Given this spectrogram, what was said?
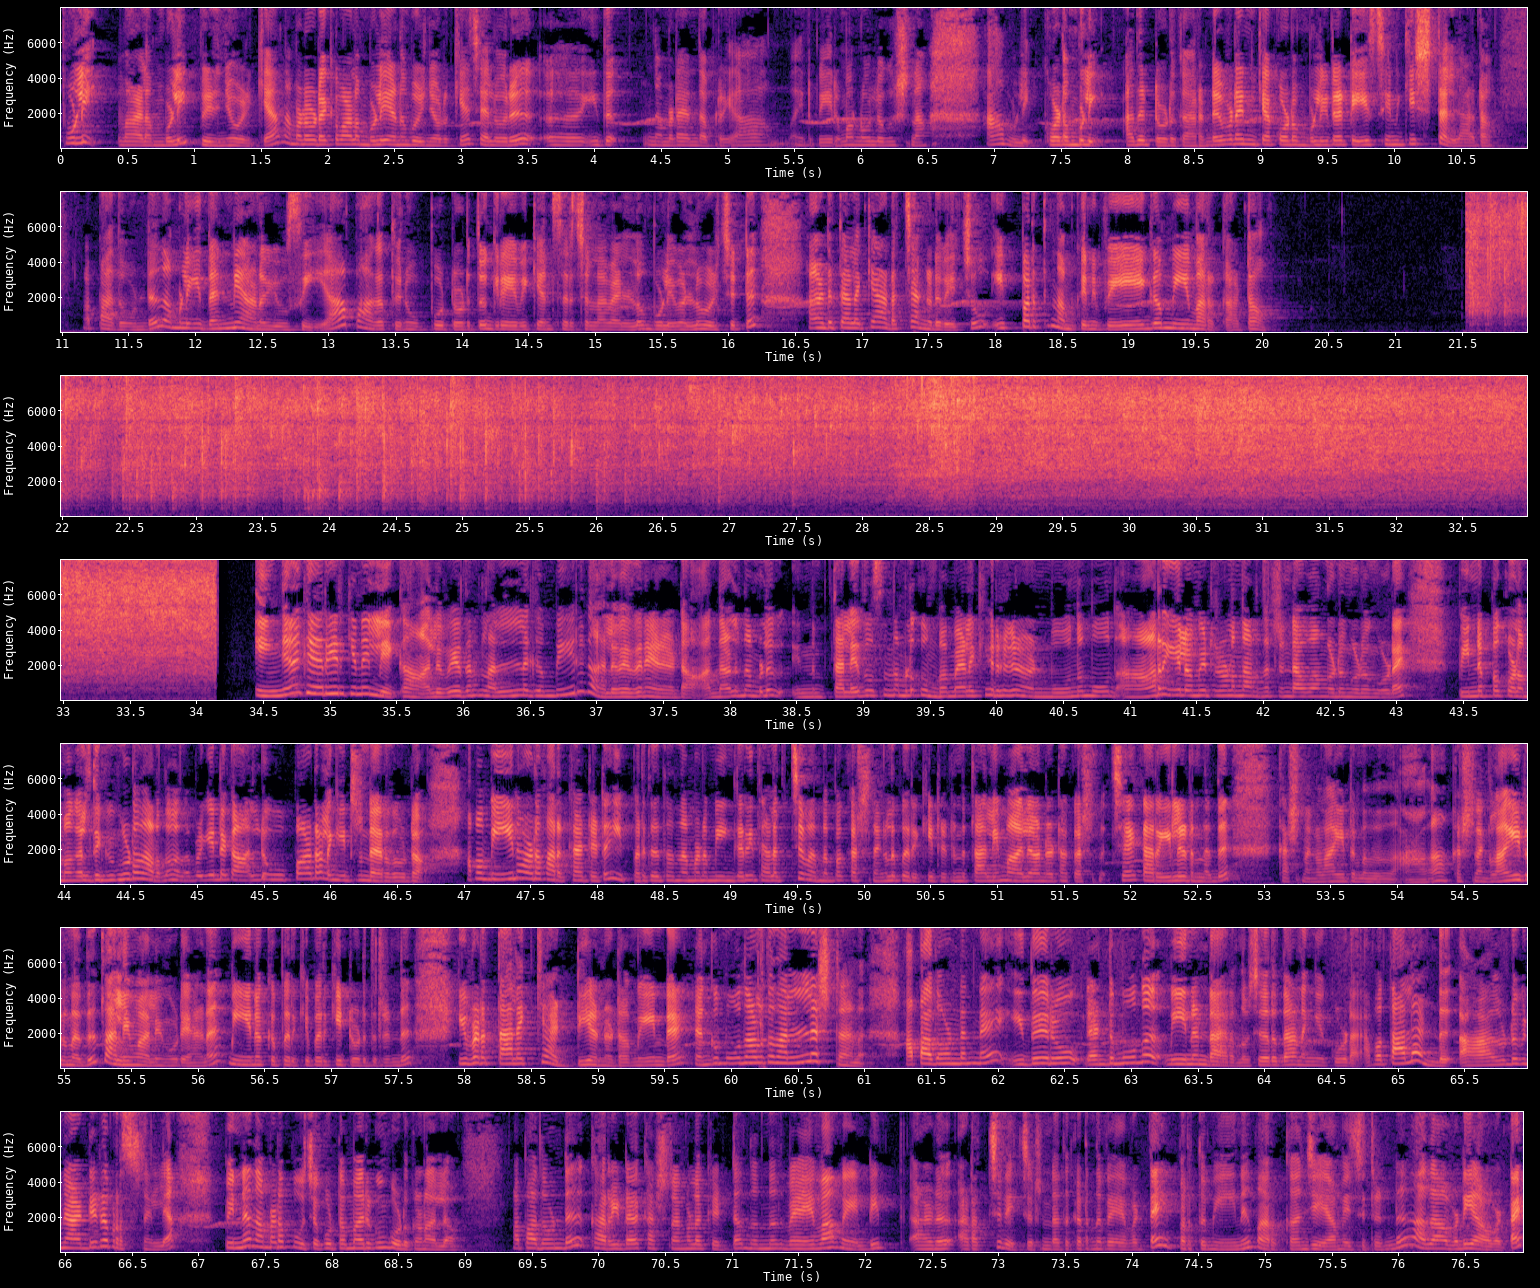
പുളി വാളംപുളി പിഴിഞ്ഞൊഴിക്കുക നമ്മുടെ ഇവിടെയൊക്കെ വാളംപുളിയാണ് പിഴിഞ്ഞൊഴിക്കുക ചിലർ ഇത് നമ്മുടെ എന്താ പറയുക അതിന്റെ പേര് പറഞ്ഞല്ലോ കൃഷ്ണ? ആ പുളി കുടംപുളി അത് ഇട്ട് കൊടുക്കാറുണ്ട്. ഇവിടെ എനിക്ക് ആ കുടംപുളിയുടെ ടേസ്റ്റ് എനിക്ക് ഇഷ്ടമല്ല കേട്ടോ. അപ്പോൾ അതുകൊണ്ട് നമ്മൾ ഈ തന്നെയാണ് യൂസ് ചെയ്യുക. പാകത്തിന് ഉപ്പ് ഇട്ട് കൊടുത്തു. ഗ്രേവിക്ക് അനുസരിച്ചുള്ള വെള്ളവും പുളിവെള്ളവും ഒഴിച്ചിട്ട് അങ്ങോട്ട് തിളക്കി അടച്ചങ്ങോട്ട് വെച്ചു. ഇപ്പുറത്ത് നമുക്കിനി വേഗം മീൻ വറക്കാം കേട്ടോ ഇങ്ങനെ കയറിയിരിക്കണില്ലേ കാലുവേദന നല്ല ഗംഭീര കാലുവേദനയാണ് കേട്ടോ. അന്നാൾ നമ്മൾ തലേ ദിവസം നമ്മൾ കുംഭമേളയ്ക്ക് ഒരു മൂന്ന് മൂന്ന് ആറ് കിലോമീറ്ററോളം നടന്നിട്ടുണ്ടാവും അങ്ങോട്ടും ഇങ്ങോട്ടും കൂടെ. പിന്നെ ഇപ്പോൾ കുളമംഗലത്തേക്കും കൂടെ നടന്നു. വന്നപ്പോഴേക്കും എന്റെ കാലിന്റെ ഊപ്പാട് ഇളകിയിട്ടുണ്ടായിരുന്നു കേട്ടോ. അപ്പോൾ മീൻ അവിടെ വറക്കാട്ടിട്ട് ഇപ്പുറത്തെ നമ്മുടെ മീൻകറി തിളച്ച് വന്നപ്പോൾ കഷ്ണങ്ങൾ പെറുക്കിയിട്ടിട്ടുണ്ട്. തലിമാലാണ് കേട്ടോ കഷ്ണ ചേ കറിയിലിടുന്നത്. കഷ്ണങ്ങളായിടുന്നത് ആ കഷ്ണങ്ങളായിടുന്നത് തലിമാലയും കൂടെയാണ്. മീനൊക്കെ പെറുക്കി പെറുക്കി ഇട്ട് കൊടുത്തിട്ടുണ്ട്. ഇവിടെ തലയ്ക്ക് അടിയാണ് കേട്ടോ മീനിന്റെ. ഞങ്ങൾക്ക് മൂന്നാൾക്ക് നല്ല ഇഷ്ടമാണ്. അപ്പോൾ അതുകൊണ്ട് തന്നെ ഇതൊരു രണ്ട് മൂന്ന് മീൻ ഉണ്ടായിരുന്നു മീനുണ്ടായിരുന്നു ചെറുതാണെങ്കിൽ കൂടെ അപ്പോൾ തല ഉണ്ട് അതുകൊണ്ട് പിന്നെ അടിയുടെ പ്രശ്നമില്ല. പിന്നെ നമ്മുടെ പൂച്ചക്കുട്ടന്മാർക്കും കൊടുക്കണമല്ലോ. അപ്പോൾ അതുകൊണ്ട് കറിയുടെ കഷ്ണങ്ങളൊക്കെ ഇട്ട് അതൊന്ന് വേവാൻ വേണ്ടി അട് അടച്ച് വെച്ചിട്ടുണ്ട്. അത് കിടന്ന് വേവട്ടെ. ഇപ്പുറത്ത് മീൻ വറുക്കാൻ ചെയ്യാൻ വെച്ചിട്ടുണ്ട്. അത് അവിടെ ആവട്ടെ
